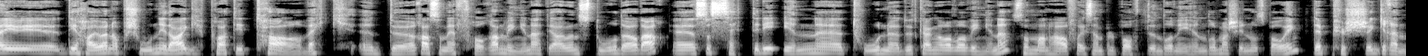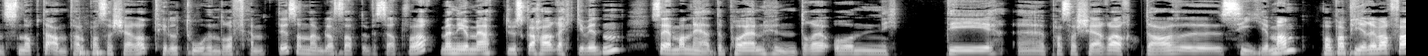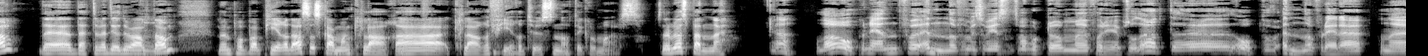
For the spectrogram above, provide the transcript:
De har jo en opsjon i dag på at de tar vekk eh, døra som er foran vingene. De har jo en stor dør der. Eh, Så setter de inn eh, to nødutganger over vingene, som man har f.eks. på 800-900-maskinen hos Boeing. Det pusher grensen opp til antall passasjerer til 250, som den blir sertifisert for. Men i og med at du skal ha rekkevidden, så er man nede på en 190 eh, passasjerer. Da eh, sier man, på papir i hvert fall, det, dette vet jo du alt om, men på papiret da så skal man klare, klare 4000 nautical miles. Så det blir spennende. Ja, og da åpner det igjen for enda for Som vi var borte om eh, forrige episode, at det åpner for enda flere sånne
